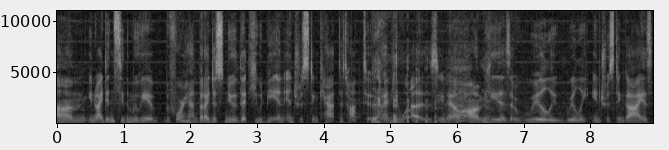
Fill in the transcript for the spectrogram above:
Um, you know, I didn't see the movie beforehand, but I just knew that he would be an interesting cat to talk to, Yeah. and he was. You know, um, Yeah. he is a really, really interesting guy. Is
